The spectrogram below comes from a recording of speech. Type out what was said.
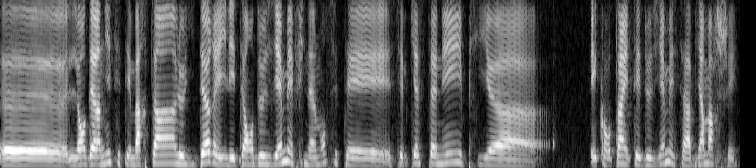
Euh, l'an dernier, c'était Martin le leader et il était en deuxième. Et finalement, c'était c'est le cas cette année. Et puis euh, et Quentin était deuxième et ça a bien marché.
